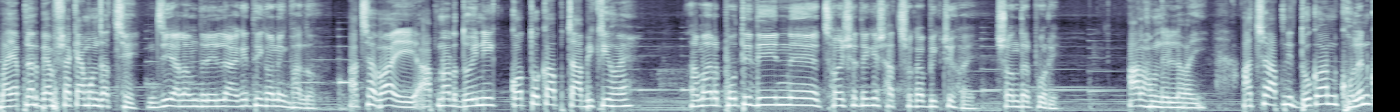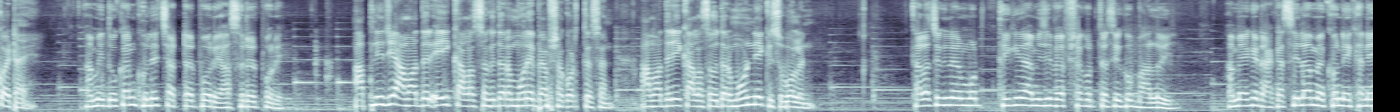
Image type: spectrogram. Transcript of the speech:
ভাই আপনার ব্যবসা কেমন যাচ্ছে? জি আলহামদুলিল্লাহ আগে থেকে অনেক ভালো। আচ্ছা ভাই আপনার দৈনিক কত কাপ চা বিক্রি হয়? আমার প্রতিদিন ছয়শো থেকে সাতশো কাপ বিক্রি হয় সন্ধ্যার পরে। আলহামদুলিল্লাহ ভাই। আচ্ছা আপনি দোকান খোলেন কয়টায়? আমি দোকান খুলি চারটার পরে আসরের পরে। আপনি যে আমাদের এই কালাচকিদার মোড়ে ব্যবসা করতেছেন আমাদের এই কালাচকিদার মোড় নিয়ে কিছু বলেন। কালাচকিদার মোড় থেকে আমি যে ব্যবসা করতেছি খুব ভালোই। আমি আগে ঢাকা ছিলাম এখন এখানে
